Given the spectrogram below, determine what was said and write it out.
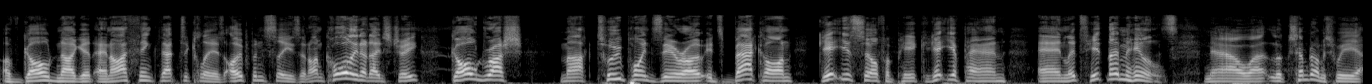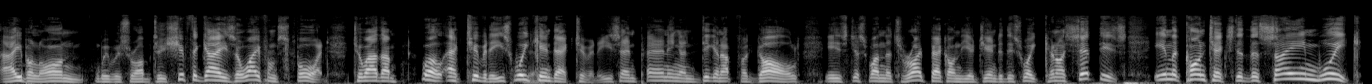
of gold nugget, and I think that declares open season. I'm calling it HG Gold Rush Mark 2.0. It's back on. Get yourself a pick, get your pan, and let's hit them hills. Now, uh, look, sometimes we're able on, we was robbed, to shift the gaze away from sport to other, well, activities, weekend activities, and panning and digging up for gold is just one that's right back on the agenda this week. Can I set this in the context of the same week?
